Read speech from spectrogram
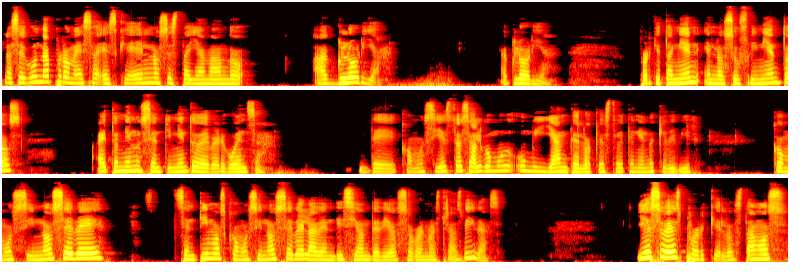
La segunda promesa es que Él nos está llamando a gloria, a gloria. Porque también en los sufrimientos hay también un sentimiento de vergüenza, de como si esto es algo muy humillante lo que estoy teniendo que vivir. Como si no se ve, sentimos como si no se ve la bendición de Dios sobre nuestras vidas. Y eso es porque lo estamos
